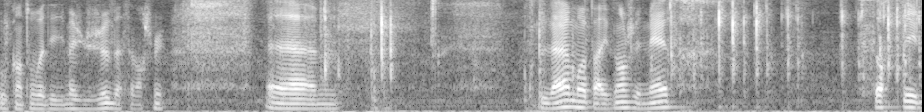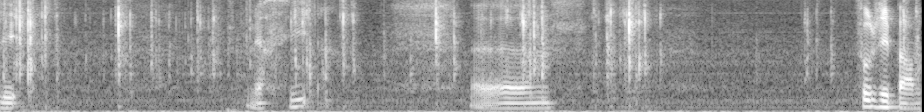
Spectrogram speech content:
ou quand on voit des images du jeu, bah ça marche mieux. Là, moi par exemple, je vais mettre sortez les Merci. Euh, Faut que j'épargne.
